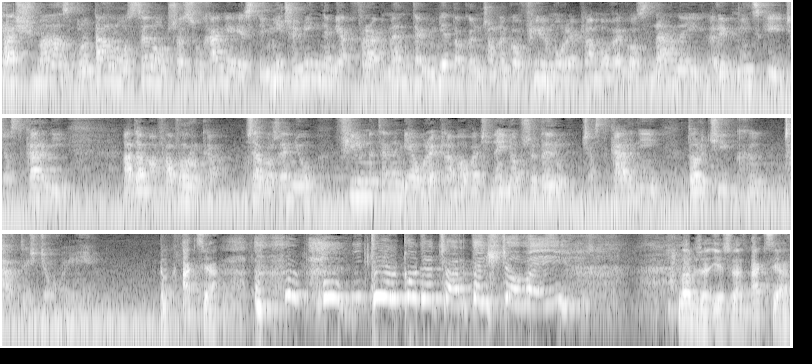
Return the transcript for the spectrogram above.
Taśma z brutalną sceną przesłuchania jest niczym innym jak fragmentem niedokończonego filmu reklamowego znanej rybnickiej ciastkarni Adama Faworka. W założeniu film ten miał reklamować najnowszy wyrób ciastkarni torcik czarteściowej. Akcja! Tylko nie czar teściowej! Dobrze, jeszcze raz. Akcja!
